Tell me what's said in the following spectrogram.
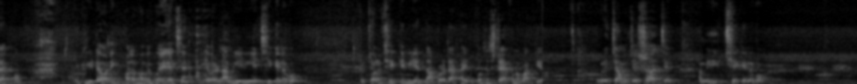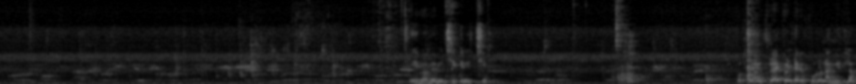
দেখো, ঘিটা অনেক ভালোভাবে হয়ে গেছে। এবার নামিয়ে নিয়ে ছেঁকে নেব। তো চলো ছেঁকে নিয়ে তারপরে দেখাই। প্রসেসটা এখনও বাকি এবারে চামচের সাহায্যে আমি ছেঁকে নেব। এইভাবে আমি ছেঁকে নিচ্ছি। প্রথমে আমি ফ্রাই প্যানটাকে পুরো নামিয়ে দিলাম।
